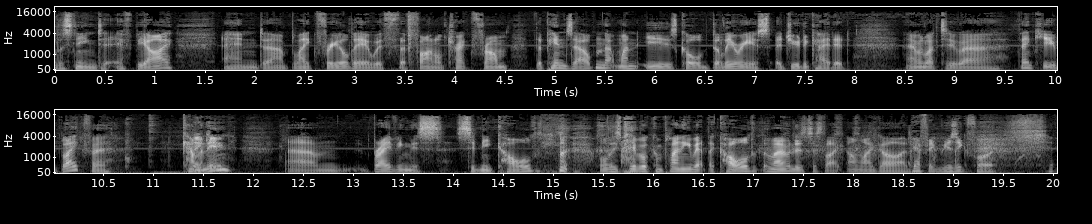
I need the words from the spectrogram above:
You're listening to FBI and uh, Blake Friel there with the final track from the Pins album. That one is called Delirious Adjudicated. And we'd like to uh, thank you, Blake, for coming Thank you. in. Um, braving this Sydney cold. All these people complaining about the cold at the moment. is just like, oh my God. Perfect music for it.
